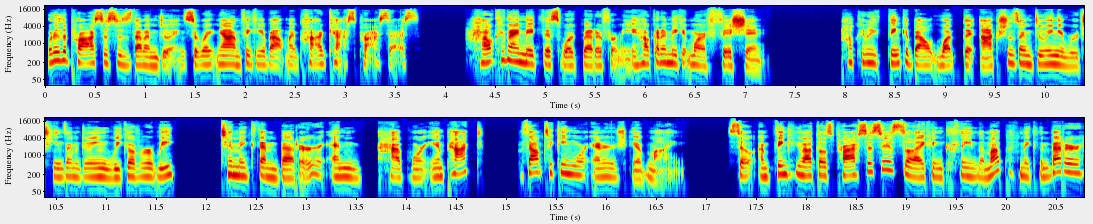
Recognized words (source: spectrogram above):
What are the processes that I'm doing? So right now I'm thinking about my podcast process. How can I make this work better for me? How can I make it more efficient? How can I think about what the actions I'm doing and routines I'm doing week over week to make them better and have more impact without taking more energy of mine? So I'm thinking about those processes so I can clean them up, make them better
